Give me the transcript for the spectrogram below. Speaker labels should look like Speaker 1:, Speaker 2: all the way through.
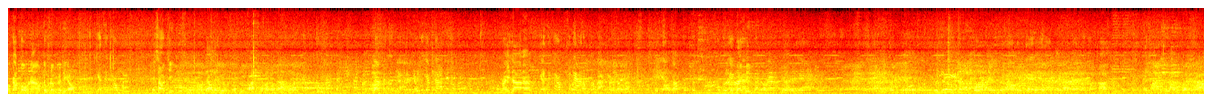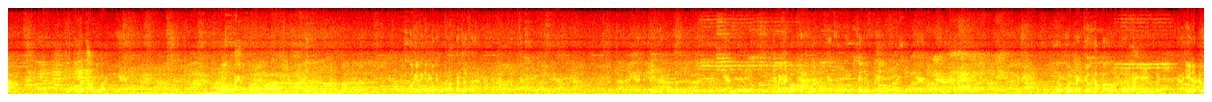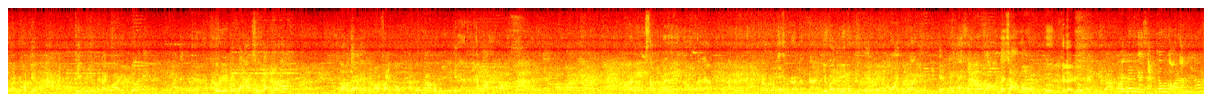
Speaker 1: có cán bộ nào chống lưng cho chị không?
Speaker 2: Dạ thưa không ạ.
Speaker 1: Thế sao chị cứ ra lề đường cướp thì phạt thế mà ra
Speaker 2: không ra từ lúc là đâu có dám ra nữa đâu
Speaker 1: hôm nay ra nè.
Speaker 2: Dạ thưa không ra không có bạn nào đâu dạ của thủ
Speaker 1: tôi quay phim hết rồi. Người dân công dân thành phố này sau này tiếp tục như này là hả? Tại sao cứ làm như vậy? Chị không nên làm như vậy
Speaker 2: dạ
Speaker 1: hôm nay chúng tôi được và xử phạt thì phạt còn nếu tiếp tục nữa là tôi sẽ xử thì công dân thành phố Hồ Chí Minh thì điều mình phải góp phần nữa. Xây dựng thành phố này. Chứ cái này không được mỗi người phải tự thắp đỡ với cái hành vi của mình thì đất nước này mới phát triển. Chỉ cứ như thế này hoài thì không được. Tôi đến đây quán phải xử văn như lần rồi rõ ràng là tôi nói phải có một cán bộ nào đồng ý với chị thì chị mới làm việc đó. như vậy là ý thức thì kém đấy thì không ai cũng là ý thức thì kém. Tại sao mà cứ cái lề đường này cứ đi ra ngoài?
Speaker 3: Mày lên giờ sách vô gọi lắm gì đâu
